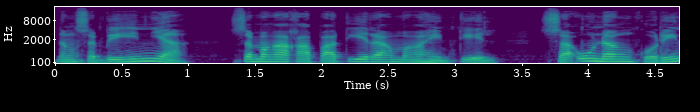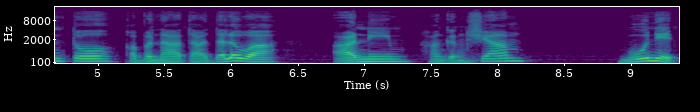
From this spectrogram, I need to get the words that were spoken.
nang sabihin niya sa mga kapatirang mga hintil sa unang Korinto, Kabanata 2, 6 hanggang siyam, Ngunit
